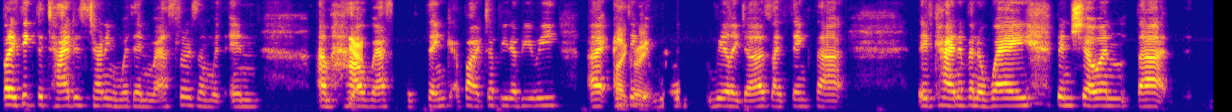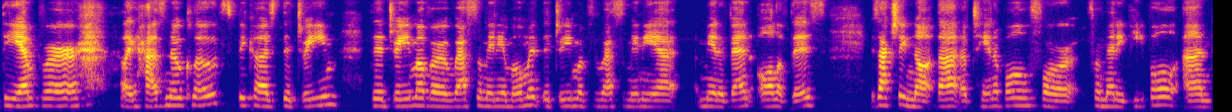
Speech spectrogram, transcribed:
but I think the tide is turning within wrestlers and within um how Yeah. wrestlers think about WWE. I, I, I think agree. it really, really does. I think that they've kind of in a way been showing that the emperor like has no clothes because the dream the dream of a wrestlemania moment the dream of the wrestlemania main event all of this is actually not that obtainable for for many people and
